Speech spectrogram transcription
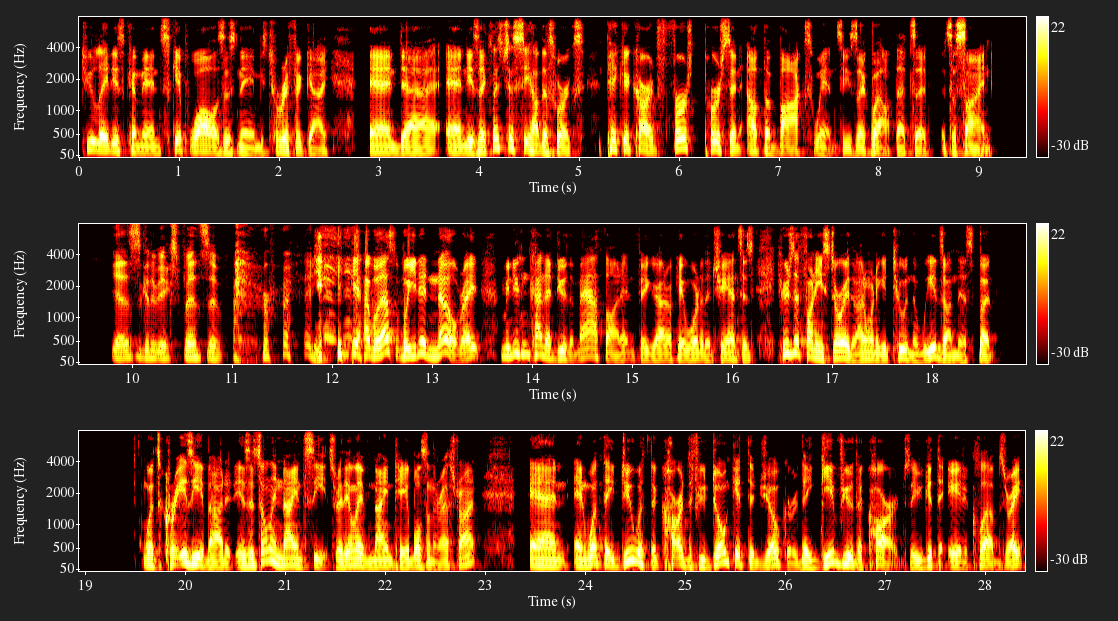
Two ladies come in. Skip Wall is his name. He's a terrific guy, and uh, and he's like, let's just see how this works. Pick a card. First person out the box wins. He's like, well, that's a it's a sign. Yeah, this is going to be expensive. right. yeah, well, that's well, you didn't know, right? I mean, you can kind of do the math on it and figure out, okay, what are the chances? Here's a funny story, though. I don't want to get too in the weeds on this, but what's crazy about it is it's only nine seats, right? They only have nine tables in the restaurant, and and what they do with the cards, if you don't get the Joker, they give you the card, so you get the eight of clubs, right?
